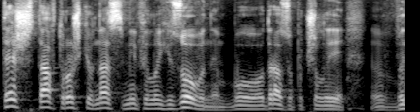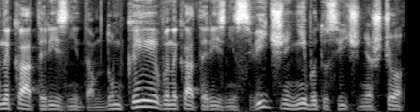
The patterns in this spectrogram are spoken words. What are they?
теж став трошки в нас міфологізованим, бо одразу почали виникати різні там думки, виникати різні свідчення, нібито свідчення, що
